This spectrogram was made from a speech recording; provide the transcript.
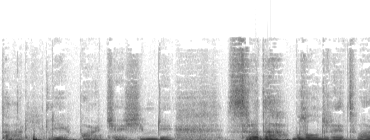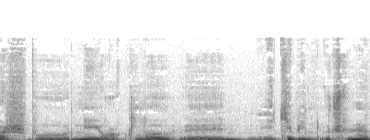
tarihli parça. Şimdi sırada Blonde Red var. Bu New Yorklu e, 2003'lünün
